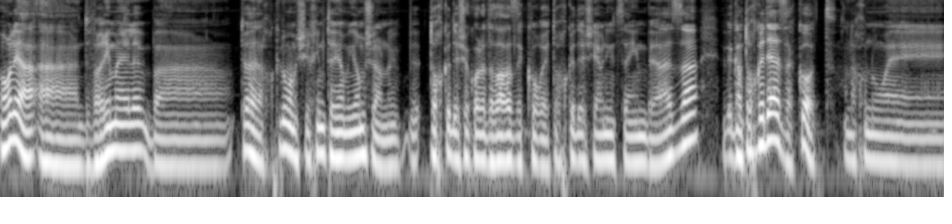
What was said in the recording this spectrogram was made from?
אורלי, הדברים האלה, ב... אתה יודע, אנחנו כאילו ממשיכים את היום-יום שלנו, תוך כדי שכל הדבר הזה קורה, תוך כדי שהם נמצאים בעזה, וגם תוך כדי אזעקות. אנחנו, אה,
